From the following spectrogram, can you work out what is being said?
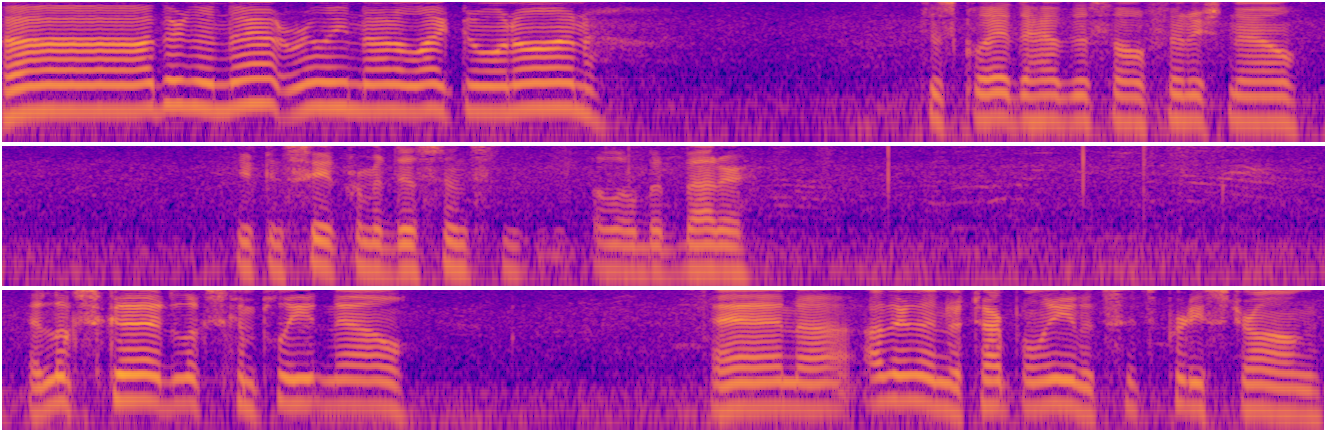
Uh, other than that, really not a lot going on. Just glad to have this all finished now. You can see it from a distance a little bit better. It looks good, looks complete now. And uh, other than the tarpaulin, it's, it's pretty strong.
